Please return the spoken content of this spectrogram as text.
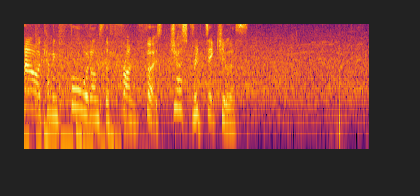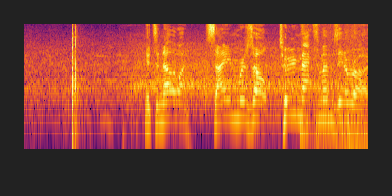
power coming forward onto the front foot is just ridiculous. It's another one. Same result. Two maximums in a row.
